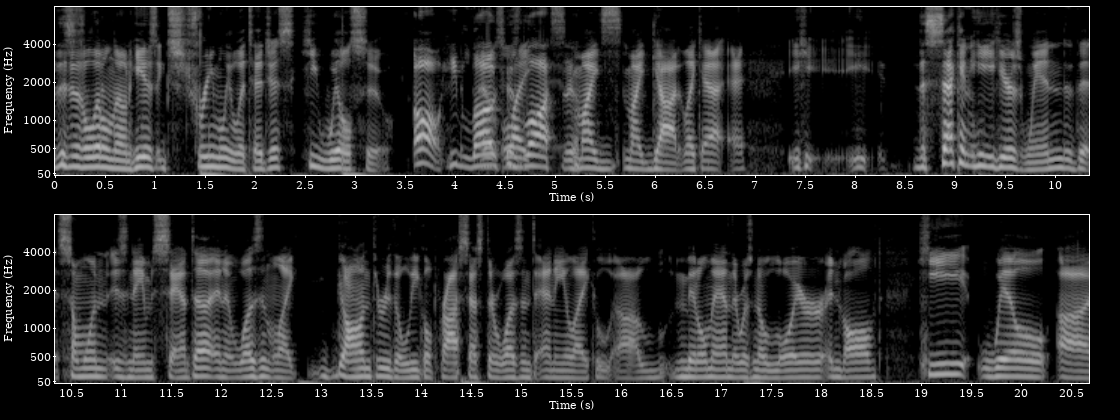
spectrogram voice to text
this is a little known he is extremely litigious he will sue Oh, he loves his Like, lawsuits. my my god like uh, uh, he, he the second he hears wind that someone is named santa and it wasn't like gone through the legal process there wasn't any like uh, middleman there was no lawyer involved he will uh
